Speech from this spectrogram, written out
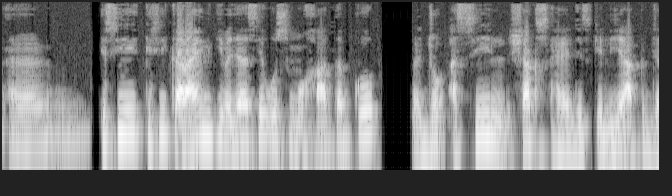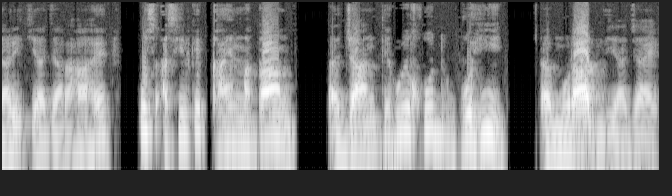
किसी किसी कराइन की वजह से उस मुखातब को जो असील शख्स है जिसके लिए अक्द जारी किया जा रहा है, उस असील के कायम मकाम जानते हुए खुद वही मुराद लिया जाए।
